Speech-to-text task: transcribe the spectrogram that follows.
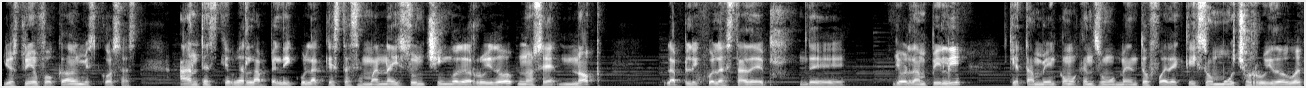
yo estoy enfocado en mis cosas. Antes que ver la película que esta semana hizo un chingo de ruido, no sé, Nope, la película esta de, de Jordan Peele, que también como que en su momento fue de que hizo mucho ruido, güey,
